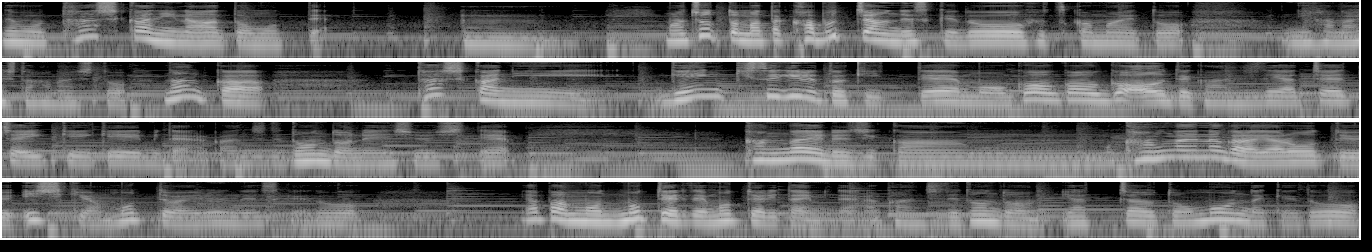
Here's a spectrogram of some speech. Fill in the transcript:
でも確かになと思って。うん。まあちょっとまたかぶっちゃうんですけど2日前とに話した話と。なんか確かに元気すぎる時ってもうゴーゴーゴーって感じでやっちゃやっちゃいけいけみたいな感じでどんどん練習して考える時間考えながらやろうっていう意識は持ってはいるんですけどやっぱもうもっとやりたいもっとやりたいみたいな感じでどんどんやっちゃうと思うんだけど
